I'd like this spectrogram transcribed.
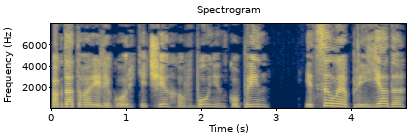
когда творили Горький, Чехов, Бунин, Куприн и целая плеяда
